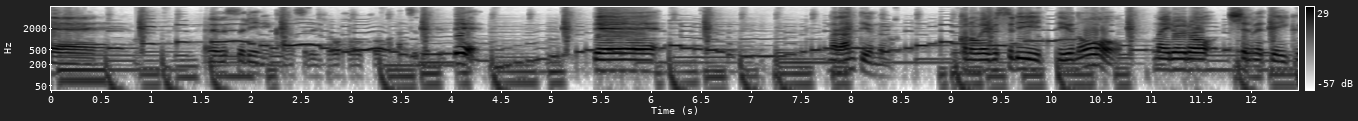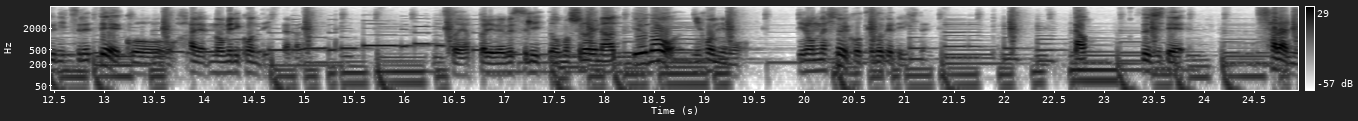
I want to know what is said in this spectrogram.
えー、Web3 に関する情報をこう集めてて、で、まあなんて言うんだろう。この Web3 っていうのを、まあいろいろ調べていくにつれて、こう、はい、のめり込んでいったから。そう、やっぱり Web3 って面白いなっていうのを日本にもいろんな人にこう届けていきたい。通じて、さらに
